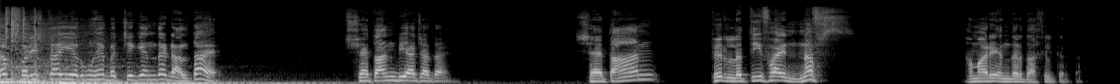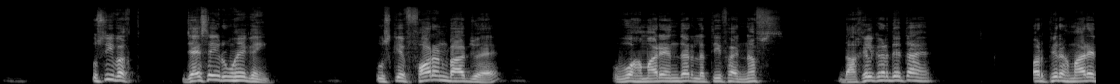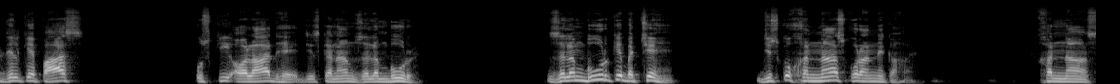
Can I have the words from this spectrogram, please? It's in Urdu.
جب فرشتہ یہ روحیں بچے کے اندر ڈالتا ہے شیطان بھی آ جاتا ہے شیطان پھر لطیفہ نفس ہمارے اندر داخل کرتا ہے اسی وقت جیسے ہی روحیں گئیں اس کے فوراً بعد جو ہے وہ ہمارے اندر لطیفہ نفس داخل کر دیتا ہے اور پھر ہمارے دل کے پاس اس کی اولاد ہے جس کا نام زلمبور ہے زلمبور کے بچے ہیں جس کو خناس قرآن نے کہا ہے خناس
